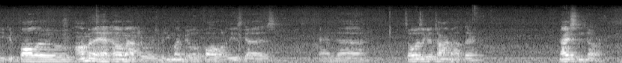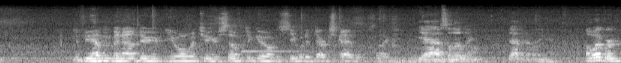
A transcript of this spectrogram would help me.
You could follow, I'm gonna head home afterwards, but you might be able to follow one of these guys, and uh, it's always a good time out there. Nice and dark. If you haven't been out there, you owe it to yourself to go to see what a dark sky looks like. Yeah, absolutely, definitely. However,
